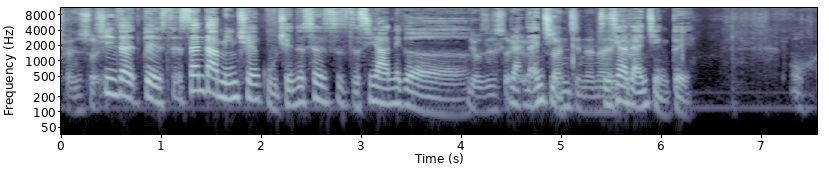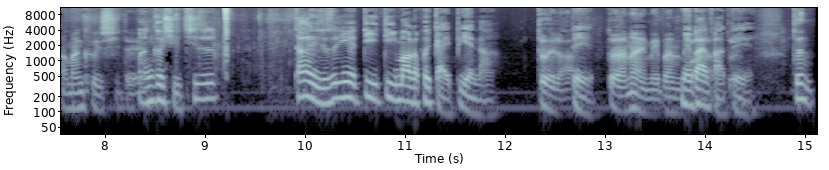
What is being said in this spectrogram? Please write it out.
泉水。现在对三大名泉古泉的甚至只剩下那个柳枝水染染井的，只剩下染井，对。哦，还蛮可惜的，蛮可惜。其实当然也是因为地地貌的会改变呐。对了，对对啊，那也没办法，没办法，对。但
